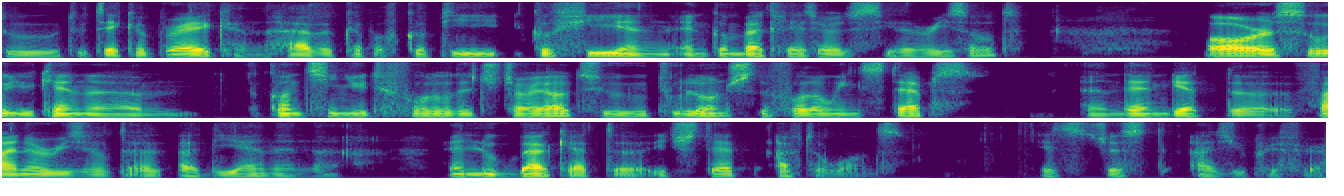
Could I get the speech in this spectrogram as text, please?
to to take a break and have a cup of coffee coffee and and come back later to see the result or so you can um, continue to follow the tutorial to to launch the following steps and then get the final result at, at the end and uh, and look back at uh, each step afterwards it's just as you prefer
